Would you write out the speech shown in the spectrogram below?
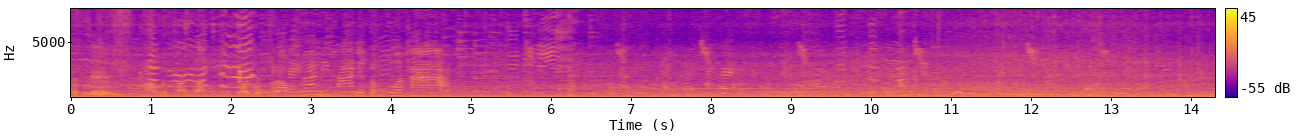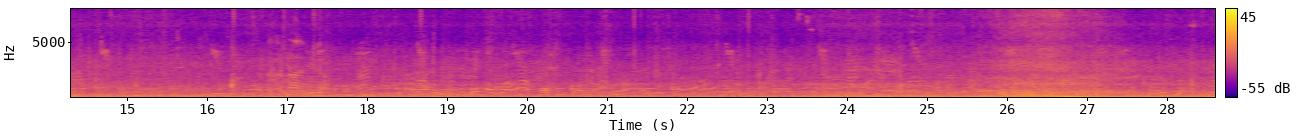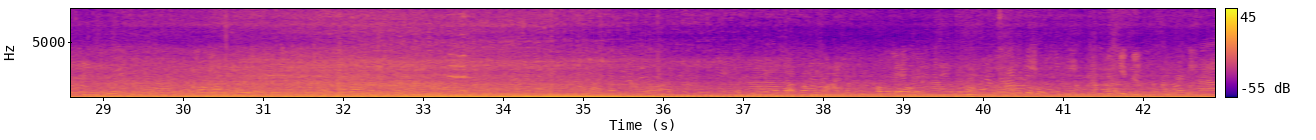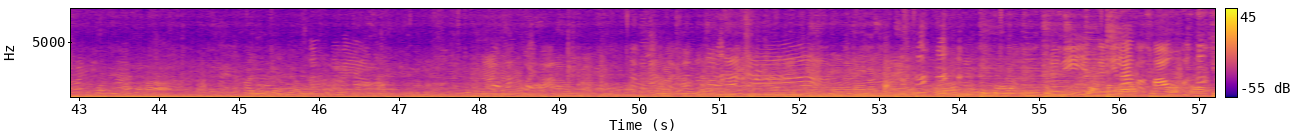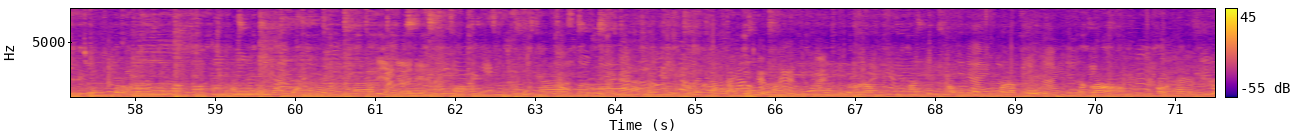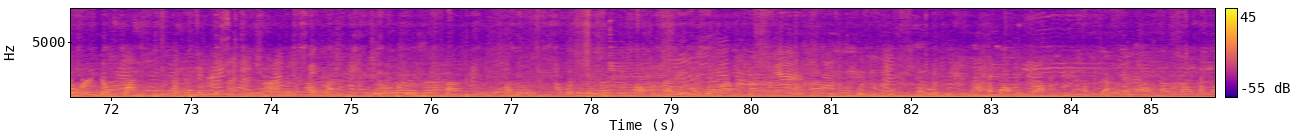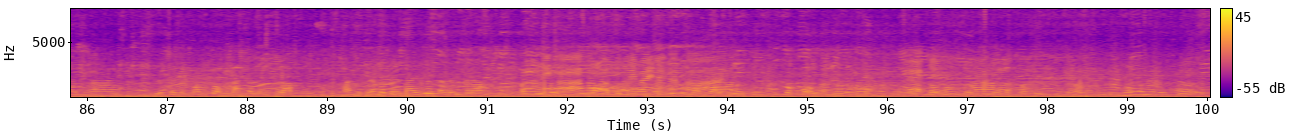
จะดูอาวุธการจัดขอจงครับไก่บ้านไหมคะ เดี๋ยวสองตัวค่ะ แล้วก็ของใช้ในรูปประจำวันก็จะเป็นเรื่องที่ใช้ใช้บัตรลงมาเลยครับบัตรมาเลยเอาไว้จะเลยครับคุณพ่อคุณแม่เลยคุณป้าคุณหญิงและคุณที่หากันได้ครับทำอย่างจะได้อะไรเอาไว้ใช้เรื่อจะเป็นความต้องการกันเลยครับมาถึงแล้วก็เดินไปเรื่องกันเลยครับมาถึงไม่หาก็อะไรไม่ไม่ต้องบอกกันเลยแรกเลยมองเจอลืม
